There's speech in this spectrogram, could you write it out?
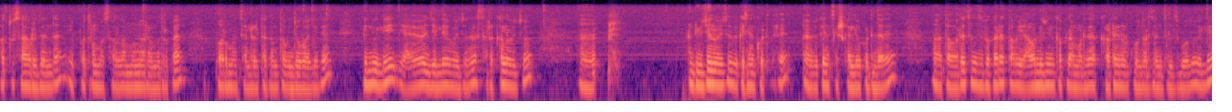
ಹತ್ತು ಸಾವಿರದಿಂದ ಇಪ್ಪತ್ತೊಂಬತ್ತು ಸಾವಿರದ ಮುನ್ನೂರ ಎಂಬತ್ತು ರೂಪಾಯಿ ಪರ್ ಮಂತ್ ಸ್ಯಾಲ್ರಿ ಇರ್ತಕ್ಕಂಥ ಉದ್ಯೋಗ ಆಗಿದೆ. ಇನ್ನು ಇಲ್ಲಿ ಯಾವ್ಯಾವ ಜಿಲ್ಲೆ ವೈಜು ಅಂದರೆ circle wise division wise vacation ಕೊಟ್ಟಿದ್ದಾರೆ. ವೇಕೆನ್ಸಿ ಎಷ್ಟು ಖಾಲಿ ಕೊಟ್ಟಿದ್ದಾರೆ. ತಾವು ಅರ್ಜಿ ಸಲ್ಲಿಸಬೇಕಾದ್ರೆ ತಾವು ಯಾವ ಡಿವಿಜನ್ಗೆ ಅಪ್ಲೈ ಮಾಡಿದ್ರೆ ಕರೆಕ್ಟಾಗಿ ನೋಡ್ಕೊಂಡು ಅರ್ಜಿ ಅಂತ ತಿಳಿಸ್ಬೋದು ಇಲ್ಲಿ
